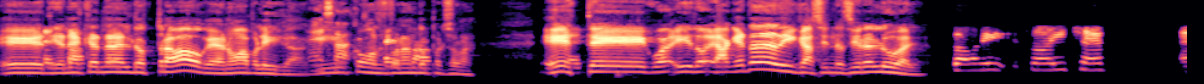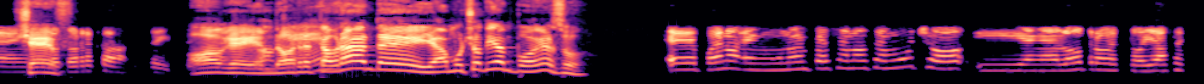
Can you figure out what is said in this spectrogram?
eh, tienes que tener dos trabajos que no aplica. Aquí es Exacto. como si fueran dos personas. Este, y ¿A qué te dedicas sin decir el lugar? Soy, soy chef en Chef. los dos restaurantes. sí. Ok, en dos restaurantes y lleva mucho tiempo en eso. Eh, bueno, en uno empecé no hace mucho y en el otro estoy hace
